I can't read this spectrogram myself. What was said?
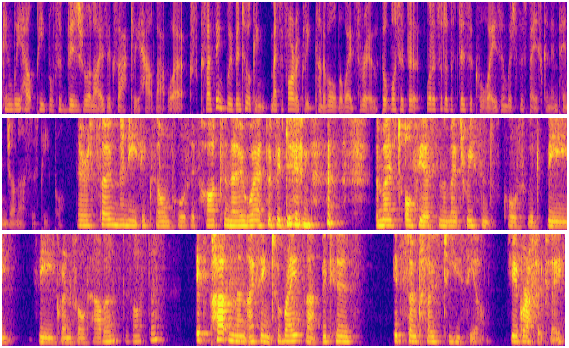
Can we help people to visualize exactly how that works? Because I think we've been talking metaphorically kind of all the way through, but what are the what are sort of the physical ways in which the space can impinge on us as people? There are so many examples. It's hard to know where to begin. the most obvious and the most recent, of course, would be the Grenfell Tower disaster. It's pertinent, I think, to raise that because it's so close to UCL geographically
